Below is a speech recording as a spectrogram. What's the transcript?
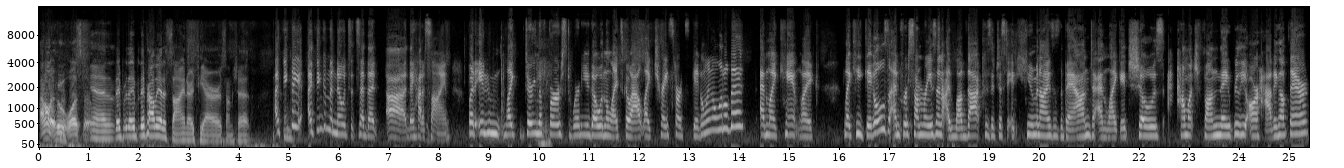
I don't know who it was though. Yeah, they, they they probably had a sign or a tiara or some shit. I think they I think in the notes it said that uh they had a sign. But in like during the first where do you go when the lights go out, like Trey starts giggling a little bit and like can't like like he giggles and for some reason I love that cuz it just it humanizes the band and like it shows how much fun they really are having up there.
